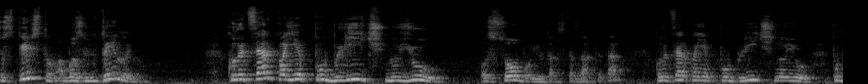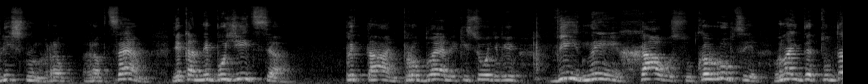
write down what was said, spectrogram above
суспільством або з людиною, коли церква є публічною особою, так сказати, так? коли церква є публічною, публічним гравцем, яка не боїться питань, проблем, які сьогодні ві- війни, хаосу, корупції, вона йде туди.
